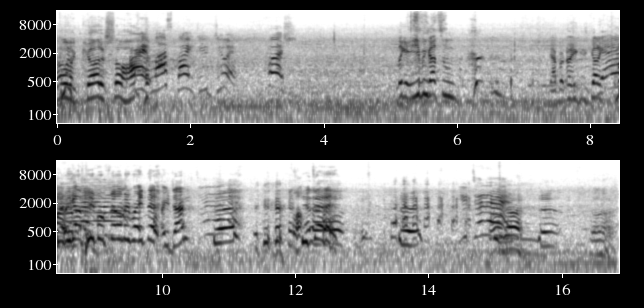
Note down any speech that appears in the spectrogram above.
oh my god, it's so hot. right, last bite, dude. Do it. Push. Look at you even got some. Yeah, but no, you, you gotta. Yeah. Come on, We got people filming right there. Are you done? Yeah. You did it. You did oh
